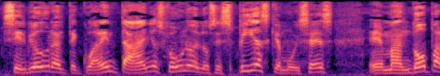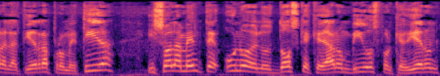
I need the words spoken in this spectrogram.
sirvió durante 40 años, fue uno de los espías que Moisés eh, mandó para la tierra prometida y solamente uno de los dos que quedaron vivos porque dieron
